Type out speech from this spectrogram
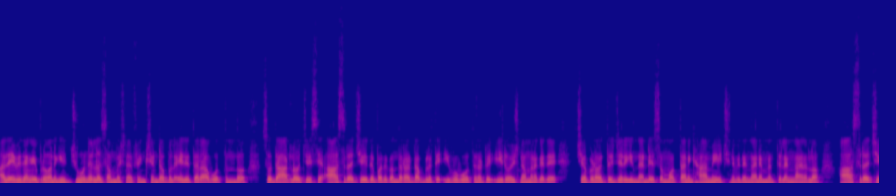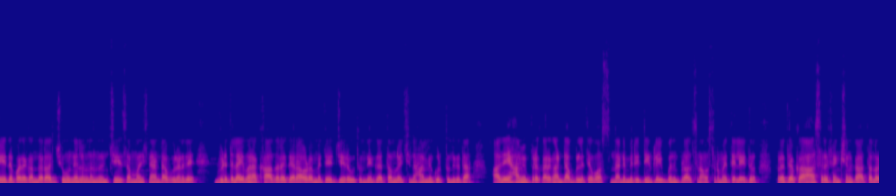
అదేవిధంగా ఇప్పుడు మనకి జూన్ నెలలో సంబంధించిన పెన్షన్ డబ్బులు ఏదైతే రాబోతుందో సో దాంట్లో వచ్చేసి ఆశ్రయ చేయుత పథకం ద్వారా డబ్బులు అయితే ఇవ్వబోతున్నట్టు ఈ రోజున మనకైతే చెప్పడం అయితే జరిగిందండి. సో మొత్తానికి హామీ ఇచ్చిన విధంగానే మన తెలంగాణలో ఆశ్రయ చేయుత పథకం ద్వారా జూన్ నెల నుంచి సంబంధించిన డబ్బులు అనేది విడుదలై మన ఖాతాలో అయితే రావడం అయితే జరుగుతుంది. గతంలో ఇచ్చిన హామీ గుర్తుంది కదా? అదే హామీ ప్రకారంగా డబ్బులు అయితే వస్తుందండి. మీరు దీంట్లో ఇబ్బంది పడాల్సిన అవసరం అయితే లేదు. ప్రతి ఒక్క ఆశ్రయ పెన్షన్ ఖాతాలో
